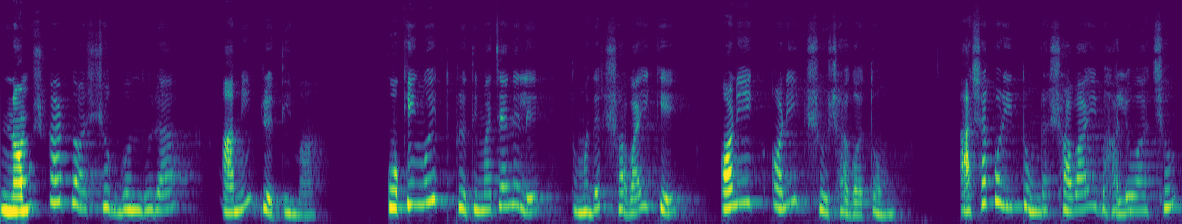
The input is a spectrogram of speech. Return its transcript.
নমস্কার দর্শক বন্ধুরা, আমি প্রতিমা। কুকিং উইথ প্রতিমা চ্যানেলে তোমাদের সবাইকে অনেক অনেক সুস্বাগতম। আশা করি তোমরা সবাই ভালো আছো,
